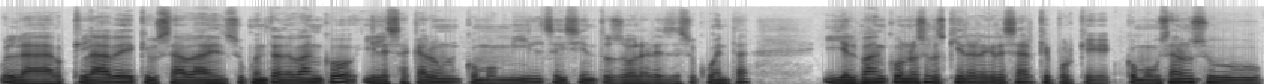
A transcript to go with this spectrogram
la clave que usaba en su cuenta de banco y le sacaron como 1.600 dólares de su cuenta y el banco no se los quiere regresar que porque como usaron su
